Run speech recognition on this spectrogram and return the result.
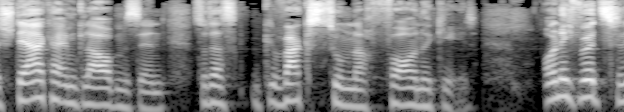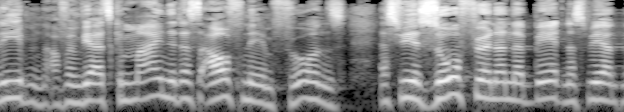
stärker im Glauben sind, so dass Wachstum nach vorne geht. Und ich würde es lieben, auch wenn wir als Gemeinde das aufnehmen für uns, dass wir so füreinander beten, dass wir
